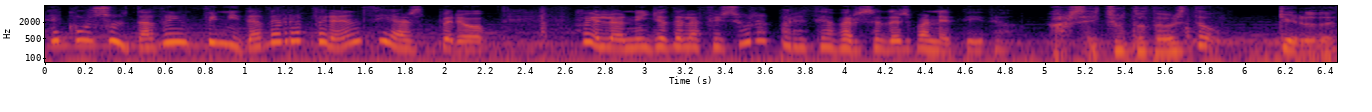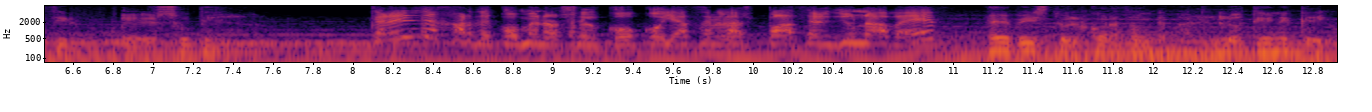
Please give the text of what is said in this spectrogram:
He consultado infinidad de referencias, pero el anillo de la fisura parece haberse desvanecido. ¿Has hecho todo esto? Quiero decir, es útil. ¿Queréis dejar de comeros el coco y hacer las paces de una vez? He visto el corazón de mar. Lo tiene Crew.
